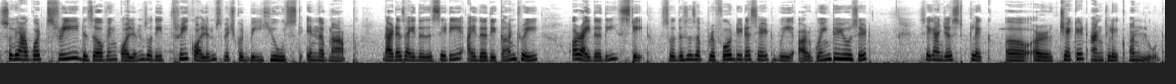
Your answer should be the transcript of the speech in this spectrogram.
so we have got three deserving columns or the three columns which could be used in the map. That is either the city either the country or either the state. So this is a preferred data set. We are going to use it. So you can just click uh, or check it and click on load.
